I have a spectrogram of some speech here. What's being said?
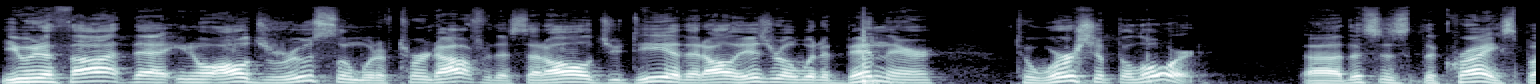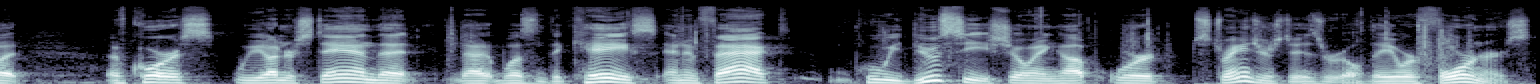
You would have thought that, you know, all Jerusalem would have turned out for this, that all Judea, that all Israel would have been there to worship the Lord. Uh, this is the Christ. But, of course, we understand that that wasn't the case. And, in fact, who we do see showing up were strangers to Israel. They were foreigners.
